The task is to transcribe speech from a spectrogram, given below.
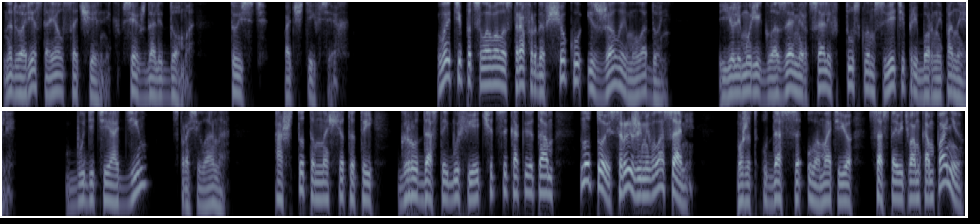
На дворе стоял сочельник, всех ждали дома. То есть почти всех. Летти поцеловала Страффорда в щеку и сжала ему ладонь. Ее лемурьи глаза мерцали в тусклом свете приборной панели. «Будете один?» — спросила она. «А что там насчет этой грудастой буфетчицы, как ее там, ну той, с рыжими волосами? Может, удастся уломать ее составить вам компанию?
